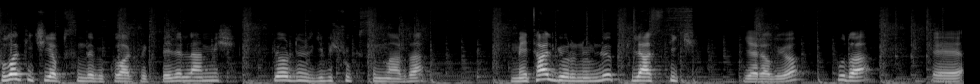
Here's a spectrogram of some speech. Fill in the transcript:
Kulak içi yapısında bir kulaklık belirlenmiş. Gördüğünüz gibi şu kısımlarda metal görünümlü plastik yer alıyor. Bu da e,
